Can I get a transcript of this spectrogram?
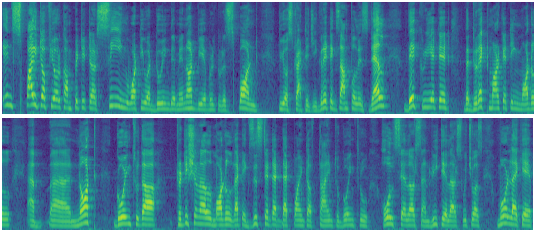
in spite of your competitors seeing what you are doing they may not be able to respond to your strategy. Great example is Dell. They created the direct marketing model uh, uh, not going through the traditional model that existed at that point of time to going through wholesalers and retailers which was more like a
